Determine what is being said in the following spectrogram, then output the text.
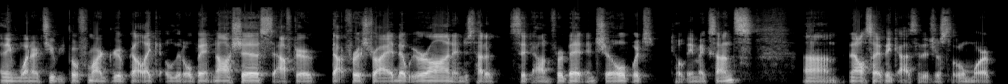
I think one or two people from our group got like a little bit nauseous after that first ride that we were on, and just had to sit down for a bit and chill, which totally makes sense. Um, and also, I think acid is just a little more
